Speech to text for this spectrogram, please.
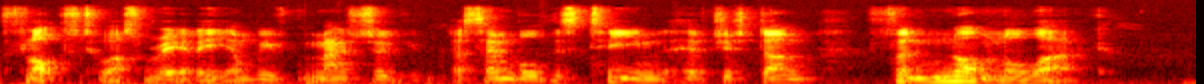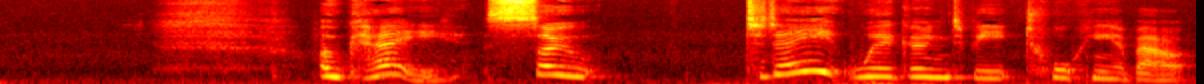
flocked to us really, and we've managed to assemble this team that have just done phenomenal work. Okay, so today we're going to be talking about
